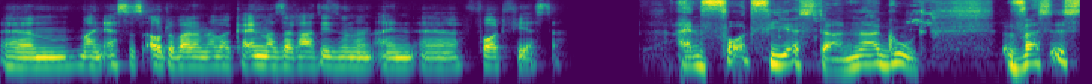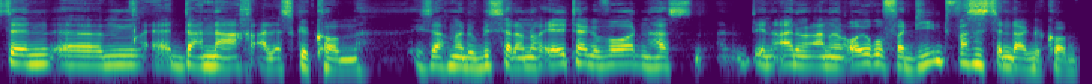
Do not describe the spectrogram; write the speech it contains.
Ähm, mein erstes Auto war dann aber kein Maserati, sondern ein äh, Ford Fiesta. Ein Ford Fiesta, na gut. Was ist denn ähm, danach alles gekommen? Ich sag mal, du bist ja dann noch älter geworden, hast den einen oder anderen Euro verdient. Was ist denn da gekommen?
